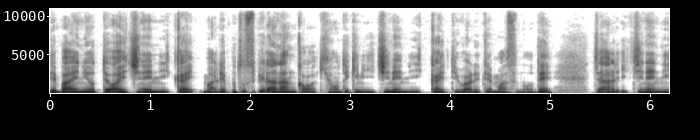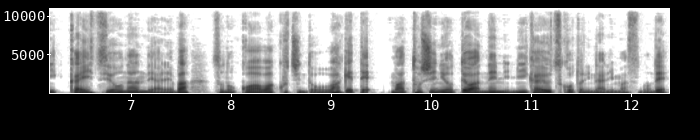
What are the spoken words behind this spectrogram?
で、場合によっては1年に1回、まあ、レプトスピラなんかは基本的に1年に1回って言われてますので、じゃあ1年に1回必要なんであれば、そのコアワクチンと分けて、まあ、年によっては年に2回打つことになりますので、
